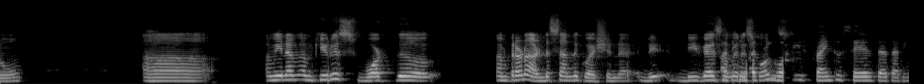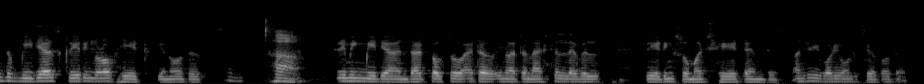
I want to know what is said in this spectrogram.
no uh, i mean I'm, I'm curious what the i'm trying to understand the question do, do you guys have think, a response what he's trying to say is that i think the media is creating a lot of hate you know this huh. streaming media and that's also at a you know at a national level creating so much hate and this anjali what do you want to say about that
